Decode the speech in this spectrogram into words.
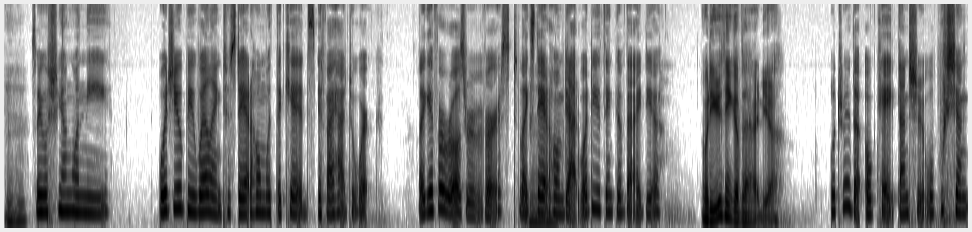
嗯哼，所以我想问你，Would you be willing to stay at home with the kids if I had to work? Like if a roles were reversed, like stay at home dad, what do you think of that idea? What do you think of that idea？我觉得 OK，但是我不想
